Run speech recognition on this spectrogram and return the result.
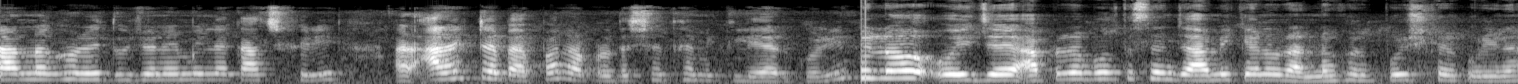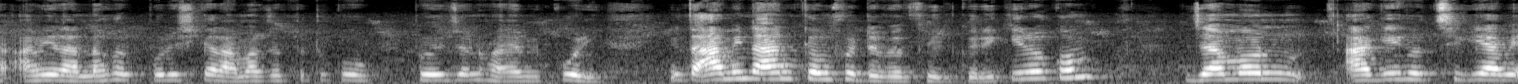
রান্নাঘরে দুজনে মিলে কাজ করি। আর আরেকটা ব্যাপার আপনাদের সাথে আমি ক্লিয়ার করি। হলো ওই যে আপনারা বলতেছেন যে আমি কেন রান্নাঘর পরিষ্কার করি না? আমি রান্নাঘর পরিষ্কার আমার যতটুকু প্রয়োজন হয় আমি করি। কিন্তু আমি না আনকমফোর্টেবল ফিল করি। কীরকম? যেমন আগে হচ্ছে কি আমি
